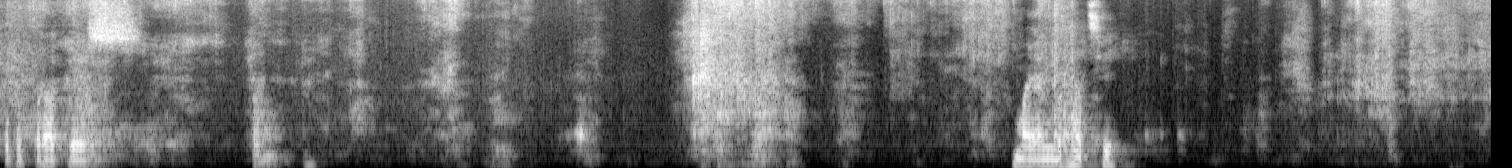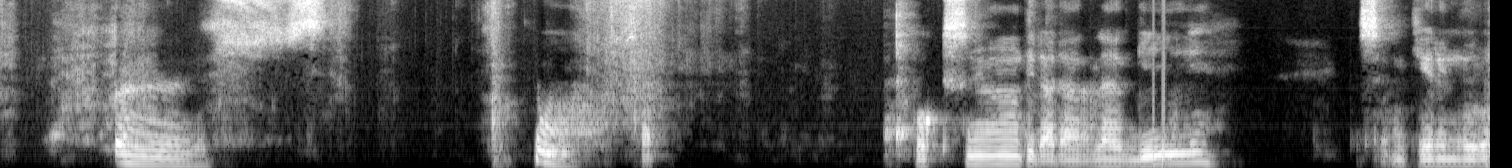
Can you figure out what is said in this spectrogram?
cukup berat guys lumayan berat sih. Uh, uh. Boxnya tidak ada lagi. Singkirin dulu.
